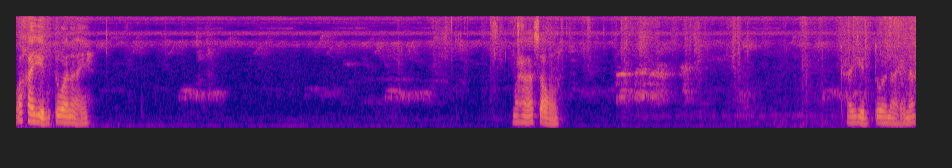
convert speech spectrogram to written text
ว่าใครเห็นตัวไหน มาหาสองใครเห็นตัวไหนนะ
